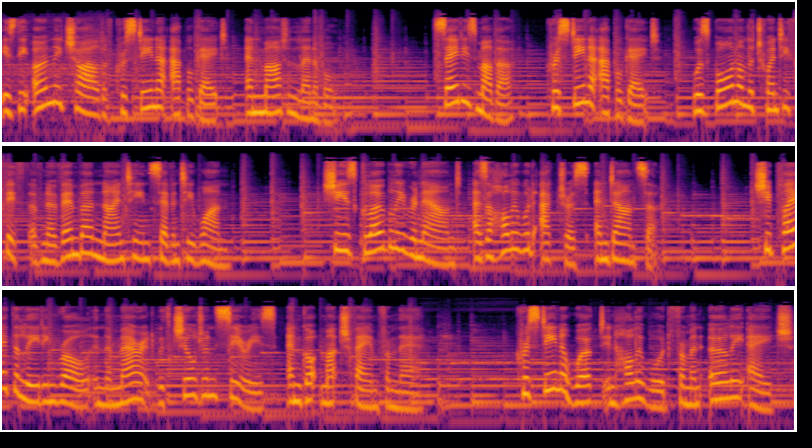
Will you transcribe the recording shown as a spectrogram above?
is the only child of Christina Applegate and Martyn Lenoble. Sadie's mother, Christina Applegate, was born on the 25th of November 1971. She is globally renowned as a Hollywood actress and dancer. She played the leading role in the Married with Children series and got much fame from there. Christina worked in Hollywood from an early age.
